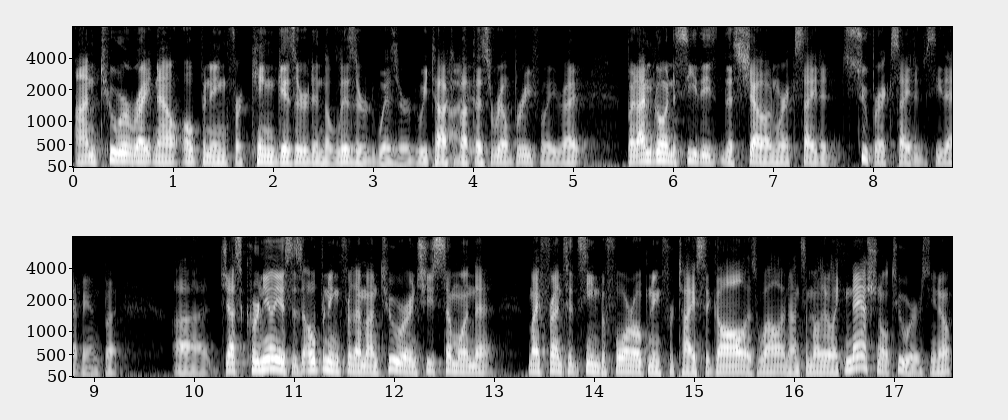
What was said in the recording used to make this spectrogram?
on tour right now, opening for King Gizzard and the Lizard Wizard. We talked about this real briefly, right? But I'm going to see these, this show, and we're excited, super excited to see that band. But uh, Jess Cornelius is opening for them on tour, and she's someone that my friends had seen before opening for Ty Segall as well, and on some other like national tours, you know.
